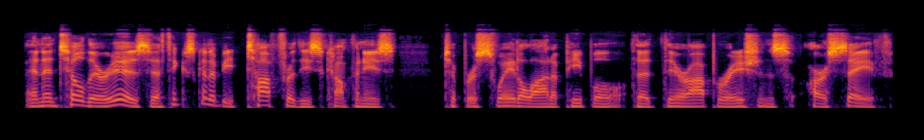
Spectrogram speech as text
and until there is, I think it's going to be tough for these companies to persuade a lot of people that their operations are safe.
